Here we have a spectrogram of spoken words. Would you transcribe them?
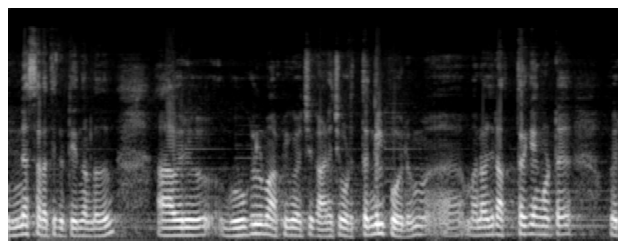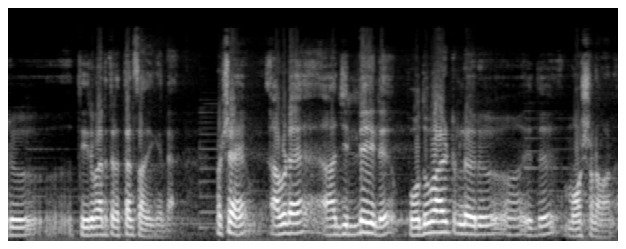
ഇന്ന സ്ഥലത്ത് കിട്ടിയെന്നുള്ളതും ആ ഒരു ഗൂഗിൾ മാപ്പിംഗ് വെച്ച് കാണിച്ചു കൊടുത്തെങ്കിൽ പോലും മനോജിന് അത്രയ്ക്ക് അങ്ങോട്ട് ഒരു തീരുമാനത്തിലെത്താൻ സാധിക്കില്ല. പക്ഷേ അവിടെ ആ ജില്ലയിൽ പൊതുവായിട്ടുള്ള ഒരു ഇത് മോഷണമാണ്.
